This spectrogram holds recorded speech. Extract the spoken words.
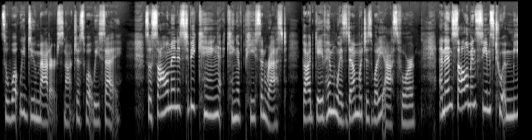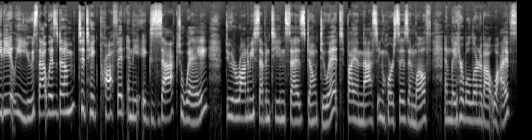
So what we do matters, not just what we say. So Solomon is to be king, king of peace and rest. God gave him wisdom, which is what he asked for. And then Solomon seems to immediately use that wisdom to take profit in the exact way Deuteronomy 17 says don't do it by amassing horses and wealth, and later we'll learn about wives.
